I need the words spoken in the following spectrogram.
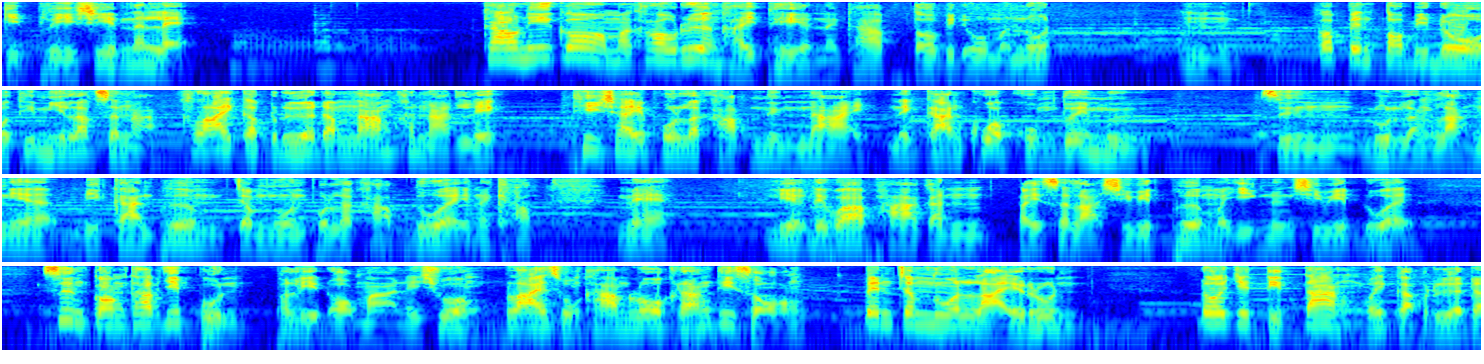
กิจพลีชีพนั่นแหละ คราวนี้ก็มาเข้าเรื่องไคเทนนะครับตอร์ปิโดมนุษย์ อืมก็เป็นตอร์ปิโดที่มีลักษณะคล้ายกับเรือดำน้ำขนาดเล็ก ที่ใช้พลขับหนึ่งนายในการควบคุมด้วยมือ ซึ่งรุ่นหลังๆเนี่ยมีการเพิ่มจำนวนพลขับด้วยนะครับแม่เรียกได้ว่าพากันไปสละชีวิตเพิ่มมาอีกหนึ่งชีวิตด้วย ซึ่งกองทัพญี่ปุ่นผลิตออกมาในช่วงปลายสงครามโลกครั้งที่ 2 เป็นจำนวนหลายรุ่น โดยจะติดตั้งไว้กับเรือด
